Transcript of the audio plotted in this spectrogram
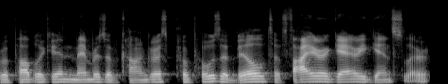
Republican members of Congress propose a bill to fire Gary Gensler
